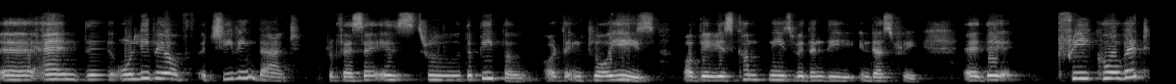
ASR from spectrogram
uh, and the only way of achieving that professor is through the people or the employees of various companies within the industry. Uh, the pre-covid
